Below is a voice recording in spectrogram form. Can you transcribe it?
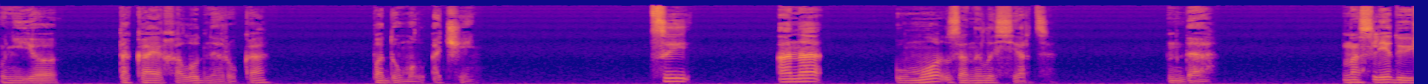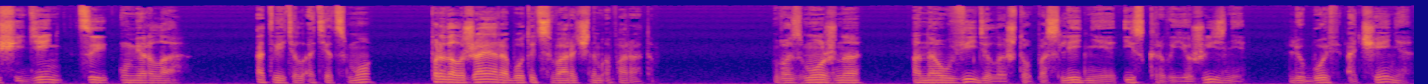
«У нее такая холодная рука», — подумал Очень. Ци, она... Умо заныло сердце. «Да». «На следующий день Ци умерла», — ответил отец Мо, продолжая работать сварочным аппаратом. Возможно, она увидела, что последняя искра в ее жизни, любовь Аченя,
